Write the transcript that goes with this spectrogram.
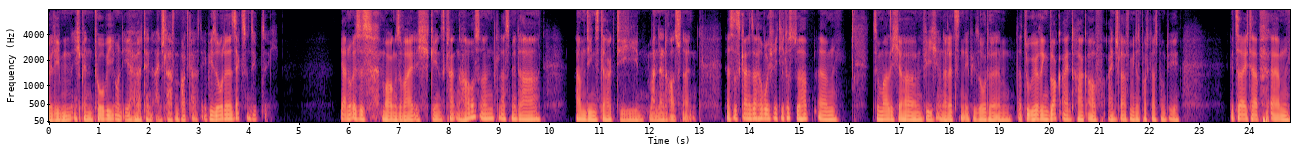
ihr Lieben, ich bin Tobi und ihr hört den Einschlafen Podcast Episode 76. Ja, nun ist es morgen soweit. Ich gehe ins Krankenhaus und lass mir da am Dienstag die Mandeln rausschneiden. Das ist keine Sache, wo ich richtig Lust zu habe, ähm, zumal ich ja, wie ich in der letzten Episode im dazugehörigen Blog-Eintrag auf einschlafen-podcast.de gezeigt habe. Ähm,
